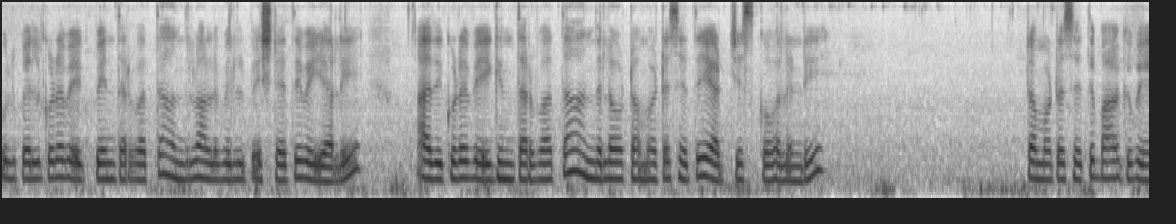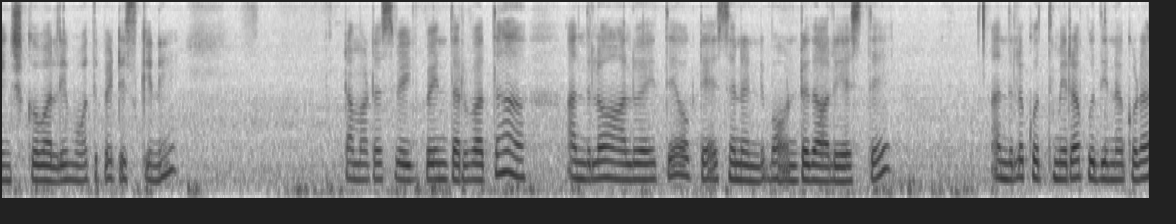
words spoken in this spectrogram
ఉల్లిపాయలు కూడా వేగిపోయిన తర్వాత అందులో అల్లం వెల్లుల్లి పేస్ట్ అయితే వేయాలి. అది కూడా వేగిన తర్వాత అందులో టమాటోస్ అయితే యాడ్ చేసుకోవాలండి. టమాటోస్ అయితే బాగా వేయించుకోవాలి మూత పెట్టేసుకుని టమాటోస్ వేగిపోయిన తర్వాత అందులో ఆలు అయితే ఒకటి వేసానండి బాగుంటుంది ఆలు వేస్తే. అందులో కొత్తిమీర పుదీనా కూడా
